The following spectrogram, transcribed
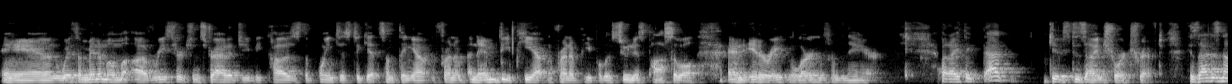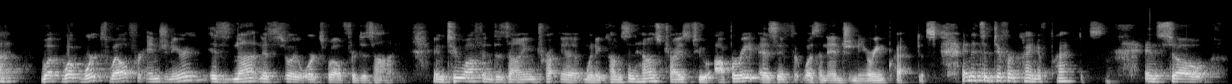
and with a minimum of research and strategy because the point is to get something out in front of an MVP out in front of people as soon as possible and iterate and learn from there. But I think that gives design short shrift because that is not what, what works well for engineering is not necessarily what works well for design. And too often, design, try, uh, when it comes in house, tries to operate as if it was an engineering practice. And it's a different kind of practice. And so,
